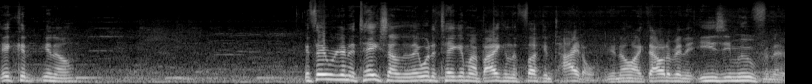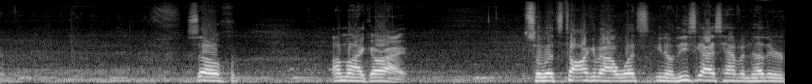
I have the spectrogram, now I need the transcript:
it could, you know, if they were to take something, they would have taken my bike and the fucking title. You know, like that would have been an easy move for them. So I'm like, all right. So let's talk about what's, you know, these guys have another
